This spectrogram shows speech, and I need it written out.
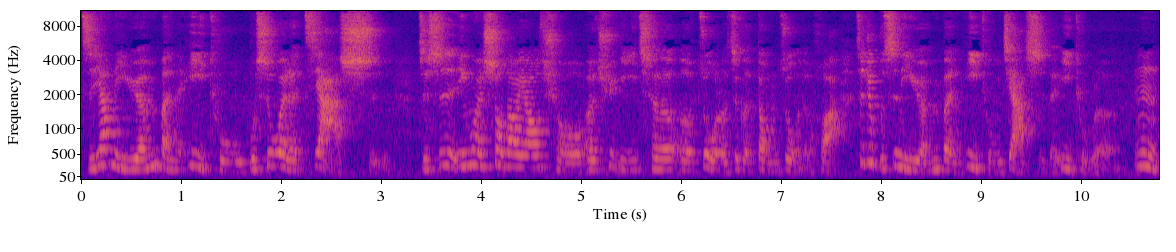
只要你原本的意图不是为了驾驶。只是因为受到要求而去移车而做了这个动作的话，这就不是你原本意图驾驶的意图了。嗯，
